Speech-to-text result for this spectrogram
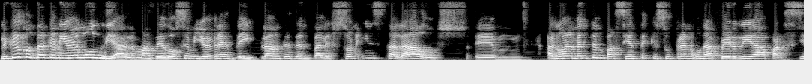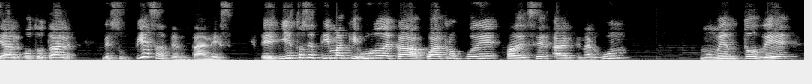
Les quiero contar que a nivel mundial más de 12 millones de implantes dentales son instalados em, anualmente en pacientes que sufren una pérdida parcial o total de sus piezas dentales. Eh, y esto se estima que uno de cada cuatro puede padecer en algún momento de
